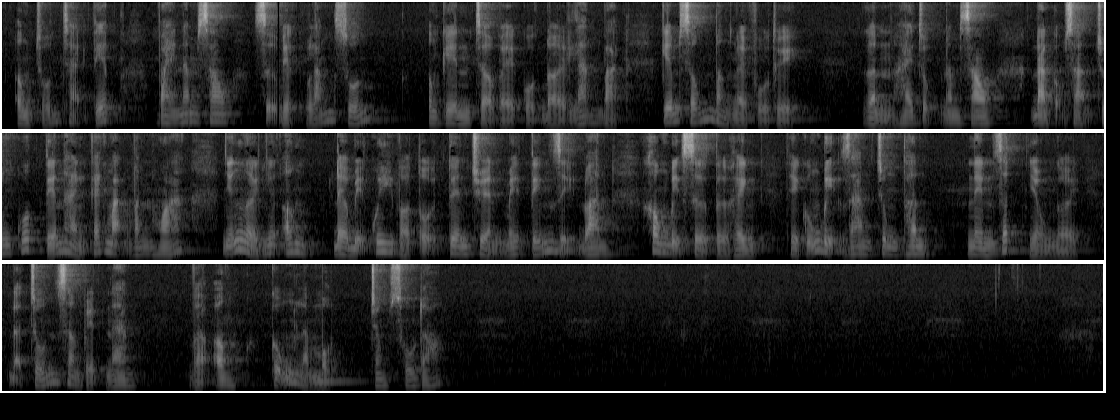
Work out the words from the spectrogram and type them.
Ông trốn chạy tiếp, vài năm sau sự việc lắng xuống, ông Kiên trở về cuộc đời lang bạt, kiếm sống bằng nghề phù thủy. Gần hai chục năm sau, Đảng Cộng sản Trung Quốc tiến hành cách mạng văn hóa, những người như ông đều bị quy vào tội tuyên truyền mê tín dị đoan, không bị xử tử hình thì cũng bị giam chung thân, nên rất nhiều người đã trốn sang Việt Nam và ông cũng là một trong số đó.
